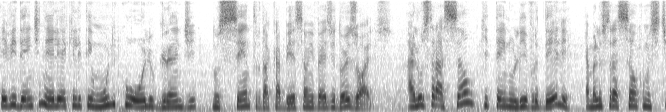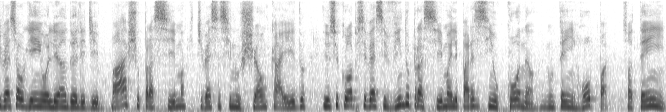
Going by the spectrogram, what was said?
evidente nele é que ele tem um único olho grande no centro da cabeça ao invés de dois olhos. A ilustração que tem no livro dele é uma ilustração como se tivesse alguém olhando ele de baixo para cima, que tivesse assim no chão caído, e o Ciclope estivesse vindo para cima. Ele parece assim o Conan, não tem roupa, só tem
